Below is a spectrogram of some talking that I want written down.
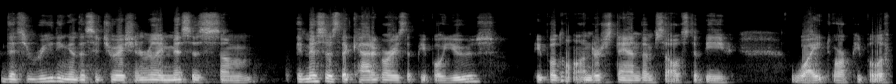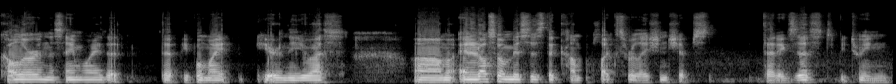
this reading of the situation really misses some it misses the categories that people use. People don't understand themselves to be white or people of color in the same way that, that people might here in the US. Um, and it also misses the complex relationships that exist between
